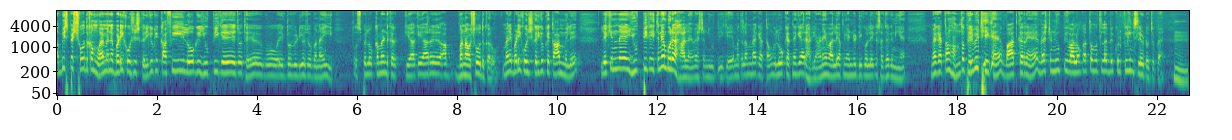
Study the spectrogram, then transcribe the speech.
अब इस पे शोध कम हुआ है। मैंने बड़ी कोशिश करी क्योंकि काफ़ी लोग यूपी के जो थे वो एक दो वीडियो जो बनाई तो उस पर लोग कमेंट कर किया कि यार अब बनाओ शोध करो। मैंने बड़ी कोशिश करी कि किताब मिले लेकिन यूपी के इतने बुरे हाल हैं वेस्टर्न यूपी के। मतलब मैं कहता हूँ कि लोग कहते हैं कि यार हरियाणा वाले अपनी आइडेंटिटी को लेकर सजग नहीं है। मैं कहता हूँ हम तो फिर भी ठीक हैं बात कर रहे हैं। वेस्टर्न यूपी वालों का तो मतलब बिल्कुल क्लीन स्लेट हो चुका है। हम्म,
